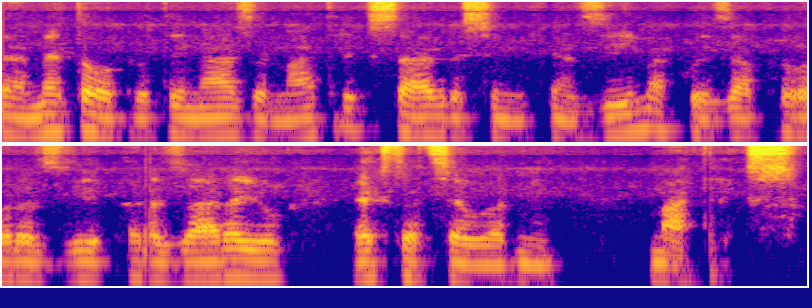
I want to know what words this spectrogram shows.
E, metaloproteinaza matriksa, agresivnih enzima koji zapravo razvi, razaraju ekstracelularni matriks.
